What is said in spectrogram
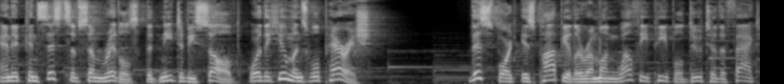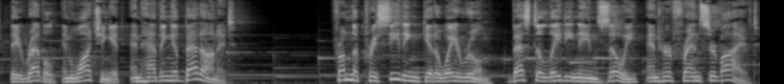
and it consists of some riddles that need to be solved or the humans will perish. This sport is popular among wealthy people due to the fact they revel in watching it and having a bet on it. From the preceding getaway room, best a lady named Zoe and her friend survived.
